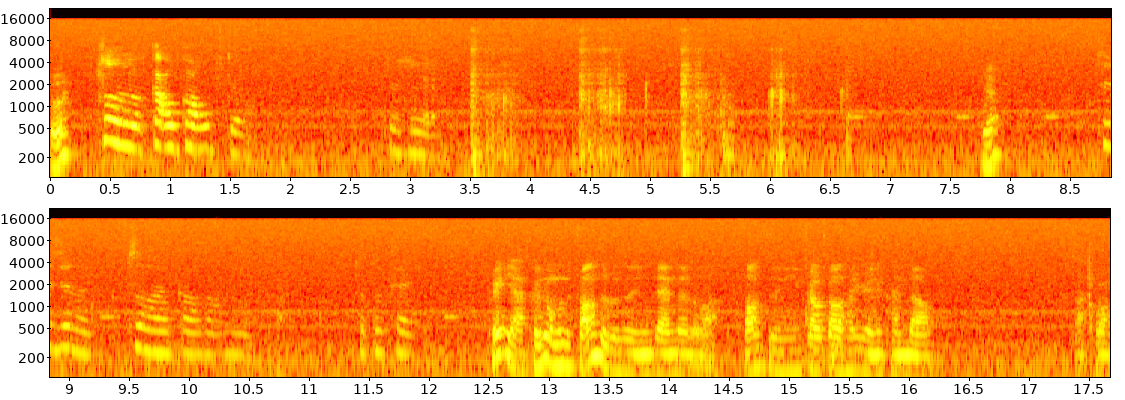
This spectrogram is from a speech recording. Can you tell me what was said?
了。做个高高的，就是。Yeah 在这里做的高高的，可不可以？可以啊，可是我们的房子不是已经在那了吗？房子已经高高很远就看到了。打光。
